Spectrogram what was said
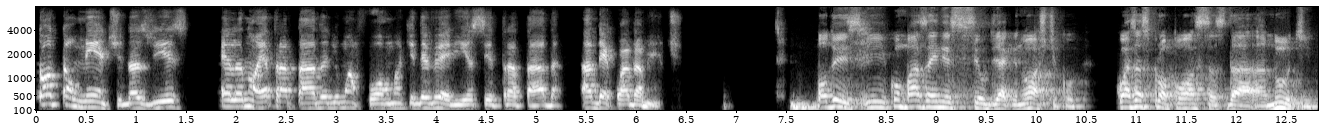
totalmente das vias, ela não é tratada de uma forma que deveria ser tratada adequadamente. Valdez, e com base aí nesse seu diagnóstico, quais as propostas da ANUT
